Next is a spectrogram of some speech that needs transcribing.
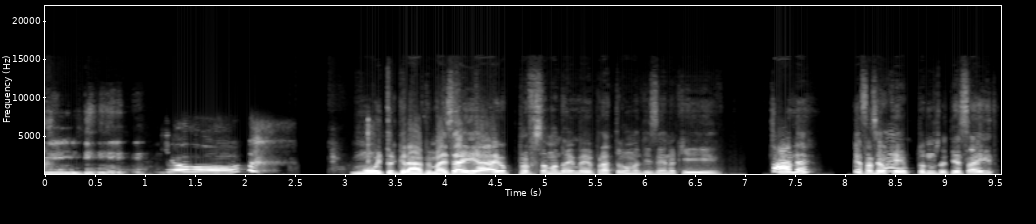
Que horror. Muito grave. Mas aí, aí o professor mandou um e-mail pra turma dizendo que. Tá, né? Ia fazer o quê? Todo mundo já tinha saído.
